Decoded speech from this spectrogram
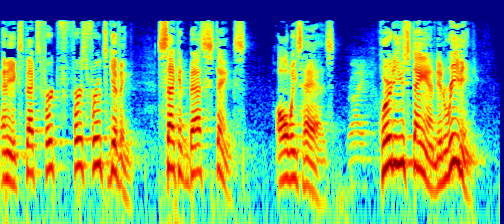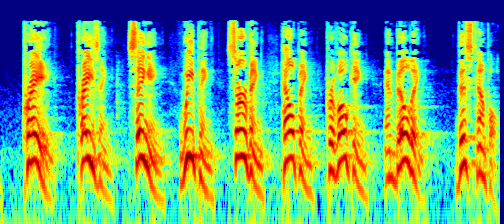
and he expects first fruits giving. Second best stinks. Always has. Where do you stand in reading, praying, praising, singing, weeping, serving, helping, provoking, and building this temple?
